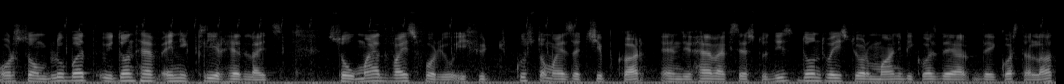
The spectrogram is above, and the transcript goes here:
or some blue but we don't have any clear headlights. So my advice for you if you customize a cheap car and you have access to this don't waste your money because they are they cost a lot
